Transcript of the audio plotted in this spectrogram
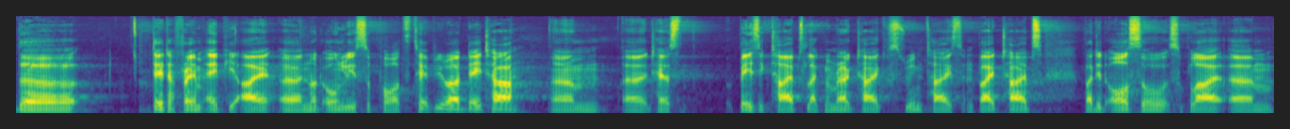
The data frame API uh, not only supports tabular data, um, uh, it has basic types like numeric types, string types, and byte types, but it also supply, um,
